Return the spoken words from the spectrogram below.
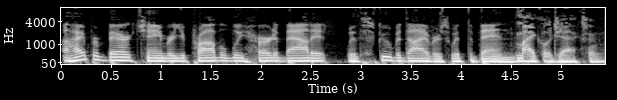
a hyperbaric chamber. You probably heard about it with scuba divers with the bends. Michael Jackson.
